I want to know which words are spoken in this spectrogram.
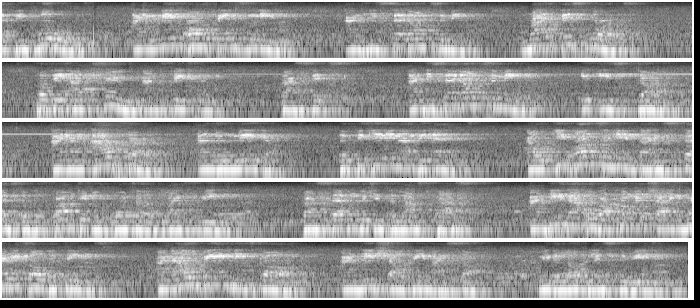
said, Behold, I make all things new. And he said unto me, Write these words, for they are true and faithful. Verse 6. And he said unto me, It is done. I am Alpha and Omega, the beginning and the end. I will give unto him that is thirst of the fountain of water of life freely. Verse 7, which is the last verse. And he that overcometh shall inherit all the things, and I will be his God, and he shall be my son. May the Lord bless the reading.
